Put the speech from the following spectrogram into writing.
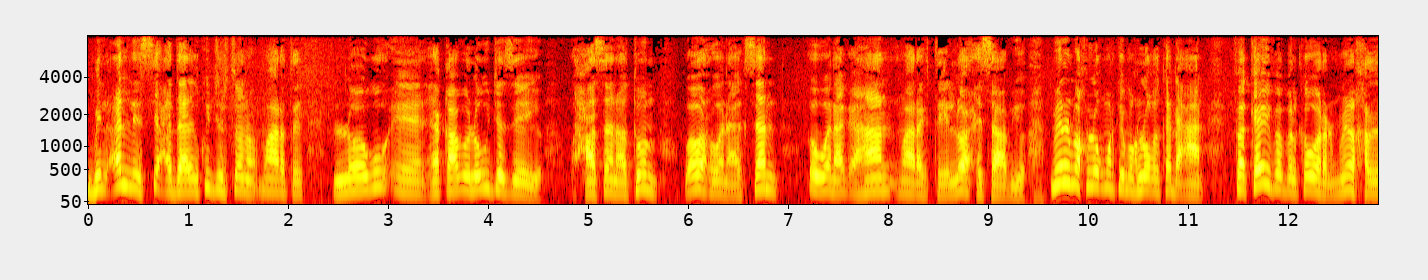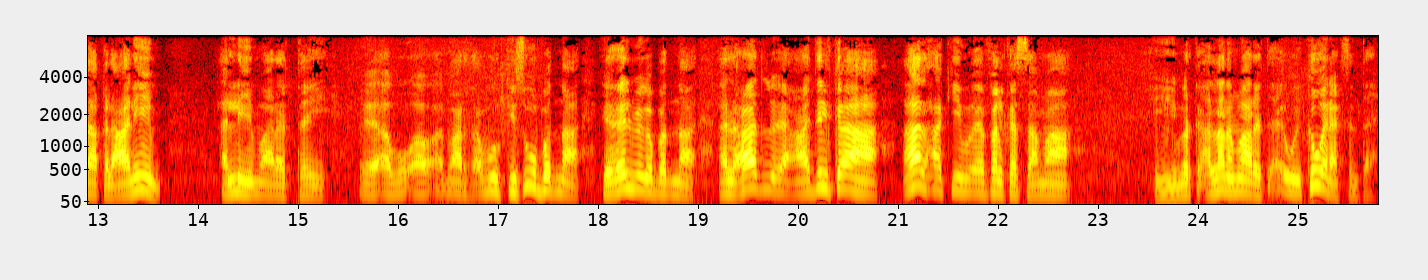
Bilcadli si cadaalad ku jirtona maaragtay loogu ciqaabo loogu jazeeyo. Xasanatun waa wax wanaagsan oo wanaag ahaan maaragtay loo xisaabiyo. Min almakhluuq markay makhluuqa ka dhacaan. Fa kayfa bal ka waran min alkhalaaqi alcaliim. Allihii maaragtay maarata abuurkiisa u badnaa ee cilmiga badnaa. Alcaadlu ee caadilka ahaa alxakiimu ee falka samaa marka allana maaragtay way ka wanaagsan tahay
